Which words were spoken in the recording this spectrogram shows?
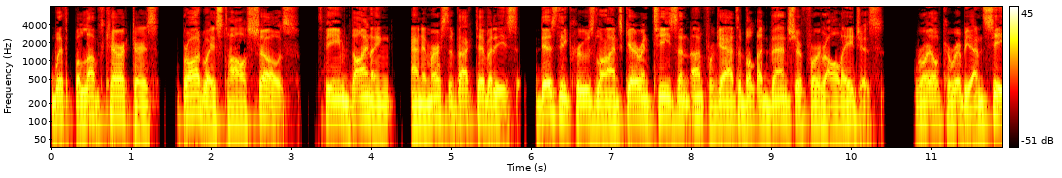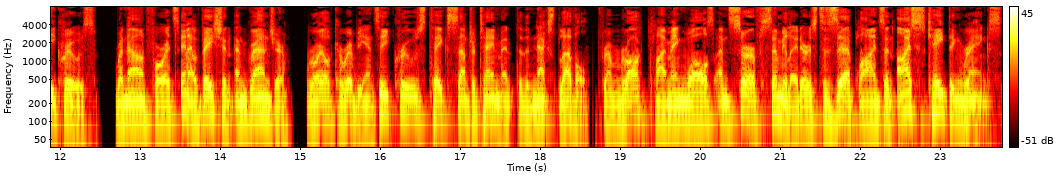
With beloved characters, Broadway-style shows, themed dining, and immersive activities, Disney Cruise Lines guarantees an unforgettable adventure for all ages. Royal Caribbean Sea Cruise, renowned for its innovation and grandeur, Royal Caribbean Sea Cruise takes entertainment to the next level. From rock climbing walls and surf simulators to zip lines and ice skating rinks,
